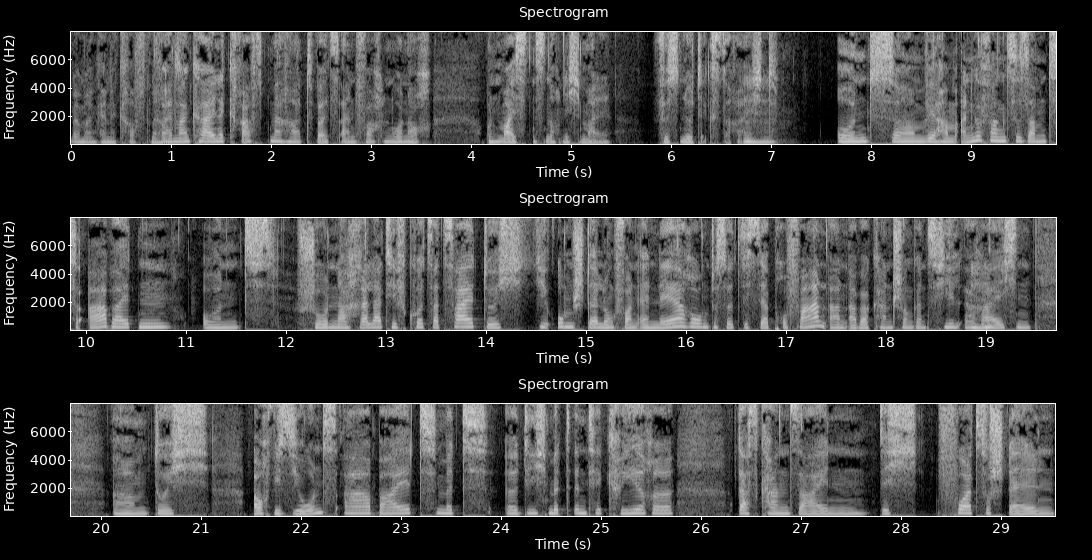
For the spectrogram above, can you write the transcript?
Weil man keine Kraft mehr weil hat. Weil man keine Kraft mehr hat, weil es einfach nur noch und meistens noch nicht mal fürs Nötigste reicht. Mhm. Und ähm, wir haben angefangen zusammen zu arbeiten und schon nach relativ kurzer Zeit durch die Umstellung von Ernährung, das hört sich sehr profan an, aber kann schon ganz viel mhm. erreichen, ähm, durch auch Visionsarbeit mit, äh, die ich mit integriere. Das kann sein, sich vorzustellen,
